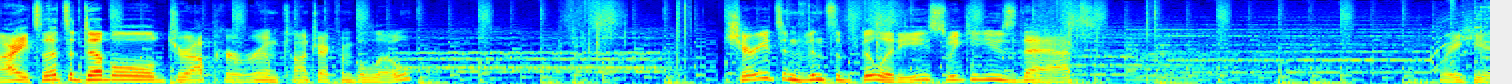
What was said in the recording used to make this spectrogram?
All right, so that's a double drop per room contract from below. Chariot's invincibility, so we can use that. Right here.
